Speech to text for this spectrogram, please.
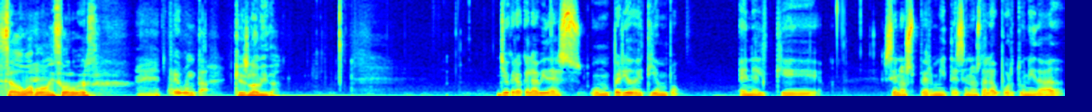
¿Es algo guapo mis followers? Pregunta. ¿Qué es la vida? Yo creo que la vida es un periodo de tiempo en el que se nos permite, se nos da la oportunidad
